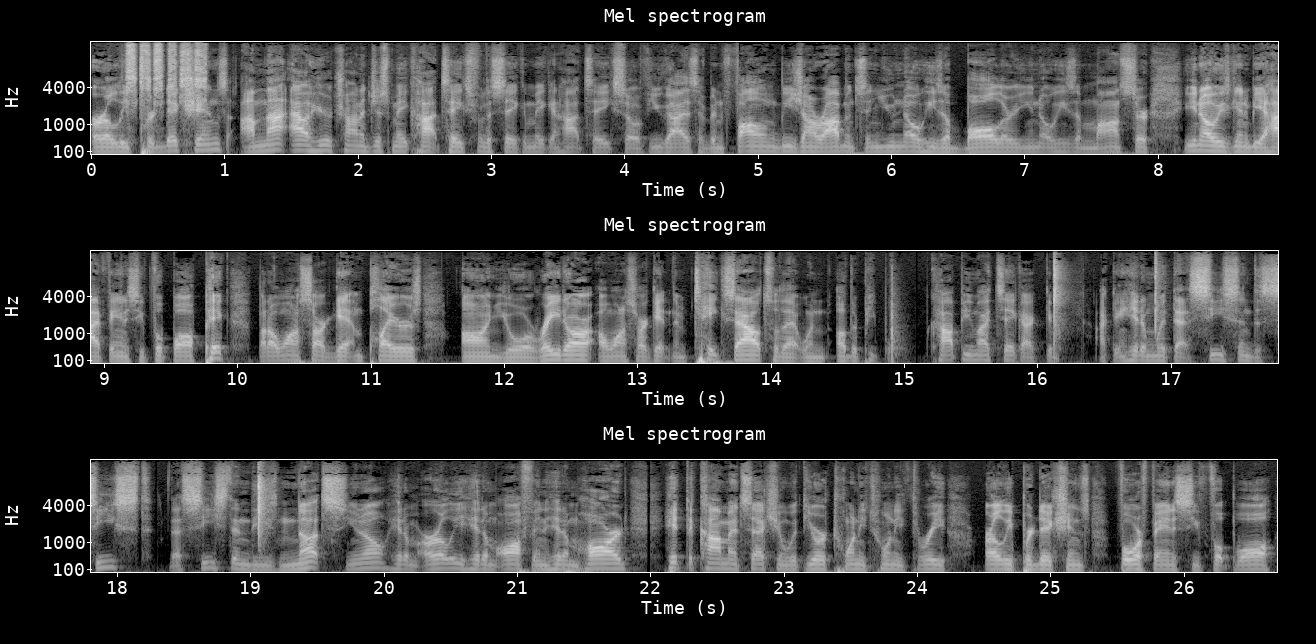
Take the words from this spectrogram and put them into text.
early predictions. I'm not out here trying to just make hot takes for the sake of making hot takes. So if you guys have been following Bijan Robinson, you know he's a baller. You know he's a monster. You know he's going to be a high fantasy football pick. But I want to start getting players on your radar. I want to start getting them takes out so that when other people copy my take, I can I can hit them with that cease and desist, that cease and these nuts, you know, hit them early, hit them often, hit them hard. Hit the comment section with your 2023 early predictions for fantasy football.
